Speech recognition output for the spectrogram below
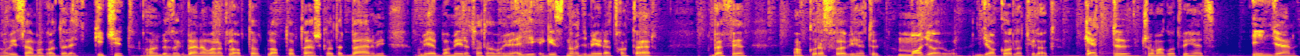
ha viszel magaddal egy kicsit, amiben ezek benne vannak, laptop, laptop táskat, tehát bármi, ami ebben a mérethatárban, ami egy egész nagy mérethatár, befér, akkor az felvihető. Magyarul gyakorlatilag kettő csomagot vihetsz ingyen,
